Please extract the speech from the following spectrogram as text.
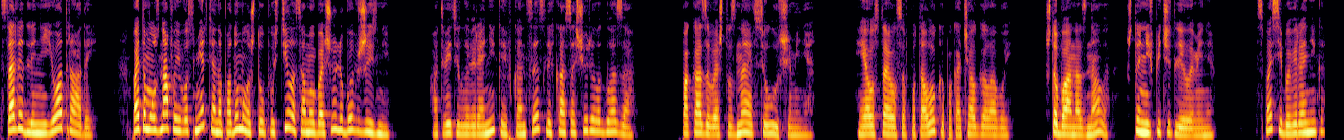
стали для нее отрадой. Поэтому, узнав о его смерти, она подумала, что упустила самую большую любовь в жизни. Ответила Вероника и в конце слегка сощурила глаза, показывая, что знает все лучше меня. Я уставился в потолок и покачал головой, чтобы она знала, что не впечатлила меня. «Спасибо, Вероника.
